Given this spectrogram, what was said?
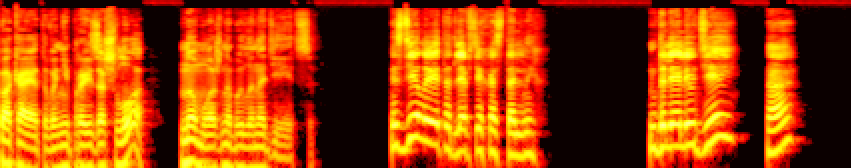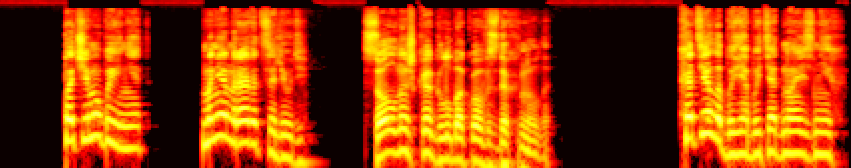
Пока этого не произошло, но можно было надеяться. «Сделай это для всех остальных». «Для людей, а? Почему бы и нет? Мне нравятся люди». Солнышко глубоко вздохнуло. Хотела бы я быть одной из них».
